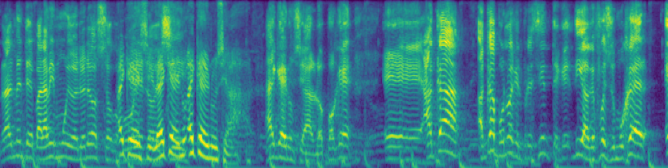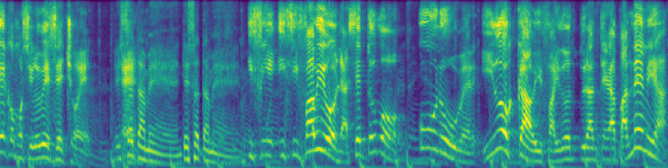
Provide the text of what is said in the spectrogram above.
Realmente para mí muy doloroso. como Hay que decirlo, hay que, hay que denunciar. Hay que denunciarlo, porque eh, acá, acá por no que el presidente que diga que fue su mujer, es como si lo hubiese hecho él. Exactamente, exactamente. Y si, y si Fabiola se tomó un Uber y dos Cabify du- durante la pandemia,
